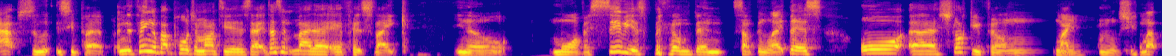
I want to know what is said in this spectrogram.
absolutely superb. And the thing about Paul Giamatti is that it doesn't matter if it's like you know more of a serious film than something like this, or a schlocky film like mm. shoot 'em up,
